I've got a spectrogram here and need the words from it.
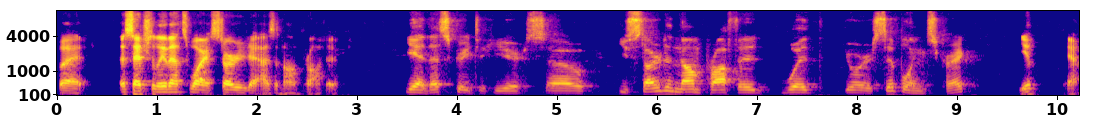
But essentially, that's why I started it as a nonprofit. Yeah, that's great to hear. So you started a nonprofit with your siblings, correct? Yep. Yeah.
